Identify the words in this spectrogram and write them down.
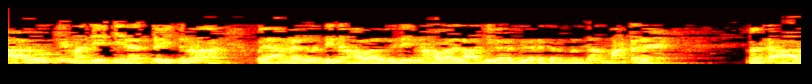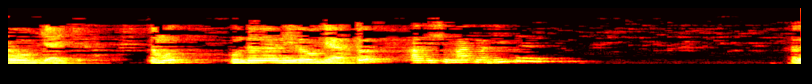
ආරෝග්‍ය මදේ කියනත් හිතනවා ඔයා මැරලා දින අහවල් දෙන්න අහවල් ආදි වැඩ වැඩ කරන නිසා මට නෑ. මට ආරෝග්‍යයි කියලා. නමුත් හොඳ නිරෝගියත් අදිශමාත්ම හිතේ. අර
